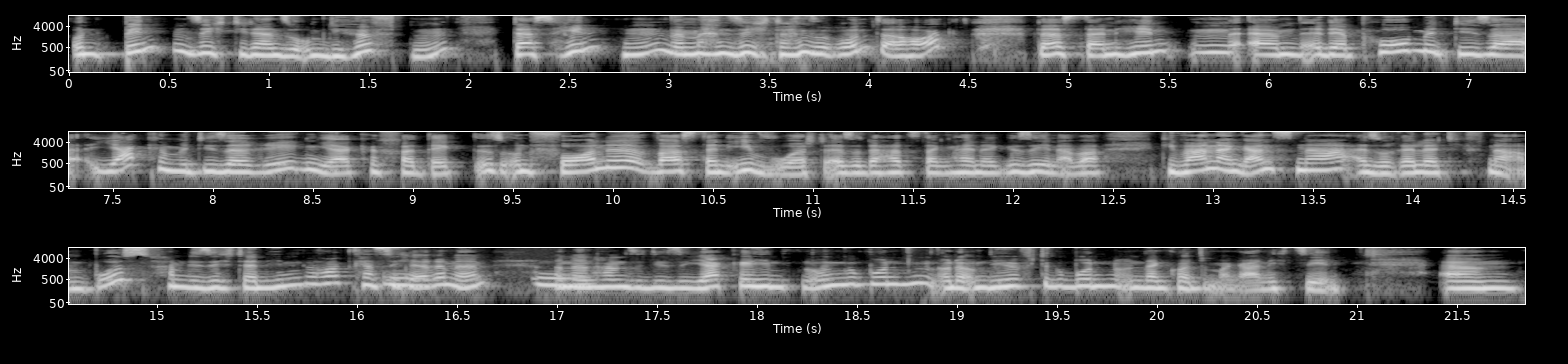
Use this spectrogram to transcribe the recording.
und binden sich die dann so um die Hüften, dass hinten, wenn man sich dann so runterhockt, dass dann hinten ähm, der Po mit dieser Jacke, mit dieser Regenjacke verdeckt ist und vorne war es dann eh wurscht. Also da hat es dann keiner gesehen. Aber die waren dann ganz nah, also relativ nah am Bus, haben die sich dann hingehockt, kannst du dich erinnern? Und dann haben sie diese Jacke Jacke hinten umgebunden oder um die Hüfte gebunden und dann konnte man gar nichts sehen. Ähm,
